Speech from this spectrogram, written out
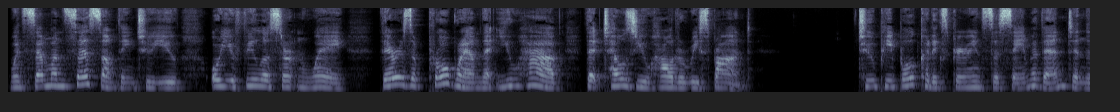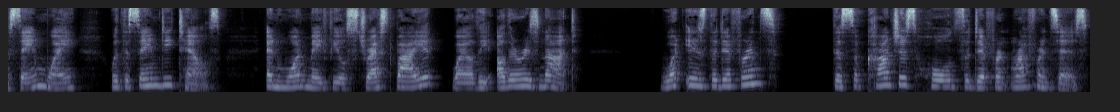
When someone says something to you or you feel a certain way, there is a program that you have that tells you how to respond. Two people could experience the same event in the same way with the same details, and one may feel stressed by it while the other is not. What is the difference? The subconscious holds the different references,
